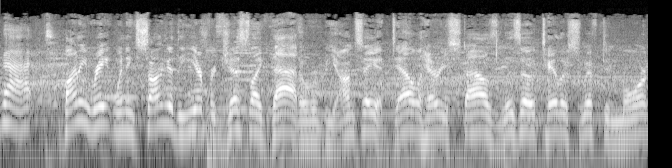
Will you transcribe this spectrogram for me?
that. Bonnie Raitt winning Song of the Year for Just Like That over Beyonce, Adele, Harry Styles, Lizzo, Taylor Swift, and more.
